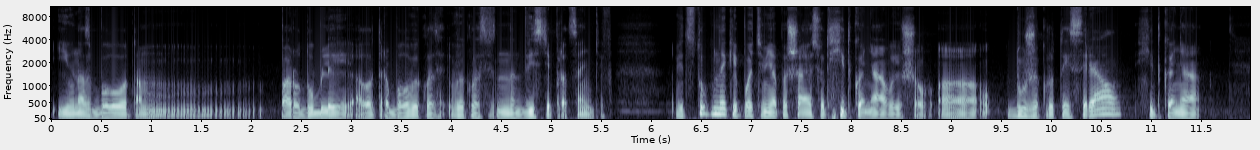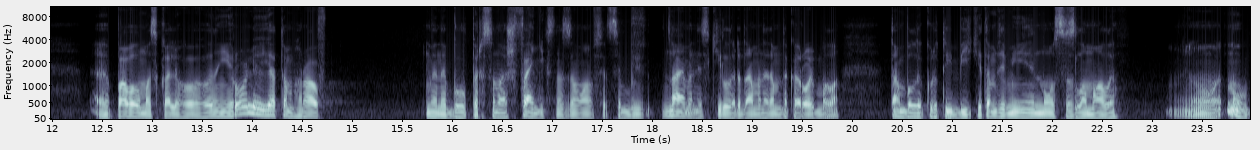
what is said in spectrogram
і у нас було там пару дублів, але треба було викласти, на 200%. Відступники. Потім я пишаюсь, от хід коня вийшов. Е, Дуже крутий серіал. Хід коня. Е, Павел Москаль в головній ролі. Я там грав. У мене був персонаж Фенікс називався. Це був найманець кілер, да, у мене там така роль була. Там були круті бійки, там, де мені носа зламали. Ну, ну,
